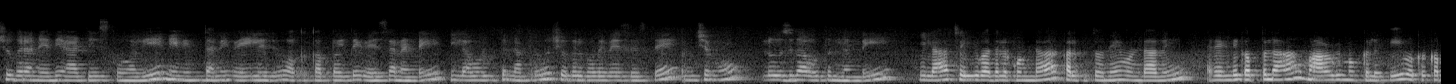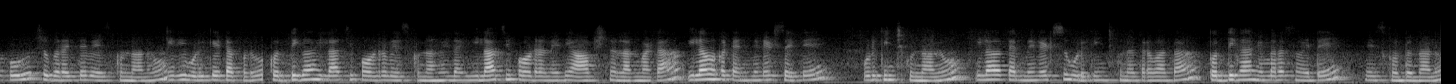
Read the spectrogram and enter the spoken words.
షుగర్ అనేది యాడ్ చేసుకోవాలి. నేను ఇంతని వేయలేదు. ఒక కప్ అయితే వేసానండి ఇలా ఉడుకుతున్నప్పుడు షుగర్ కూడా వేసేస్తే కొంచెము లూజ్గా అవుతుందండి. ఇలా చెయ్యి వదలకుండా కలుపుతూనే ఉండాలి. రెండు కప్పుల మామిడి ముక్కలకి ఒక కప్పు షుగర్ అయితే వేసుకున్నాను. ఇది ఉడికేటప్పుడు కొద్దిగా ఇలాచీ పౌడర్ వేసుకున్నాను. ఇలా ఇలాచీ పౌడర్ అనేది ఆప్షనల్ అనమాట ఇలా ఒక టెన్ మినిట్స్ అయితే ఉడికించుకున్నాను. ఇలా టెన్ మినిట్స్ ఉడికించుకున్న తర్వాత కొద్దిగా నిమ్మరసం అయితే వేసుకుంటున్నాను.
